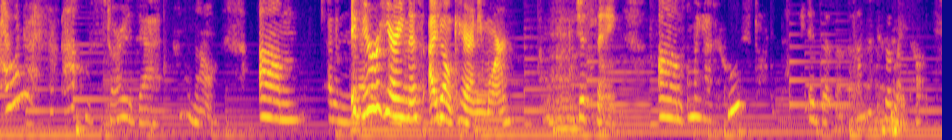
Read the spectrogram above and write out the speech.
I wonder. I forgot who started that. I don't know. Um, I didn't. if you're hearing this, I don't care anymore. Just saying. Um, oh my god, who started that? it doesn't. It's matter. on the tip of my tongue.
